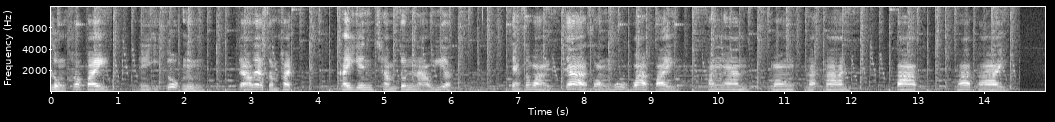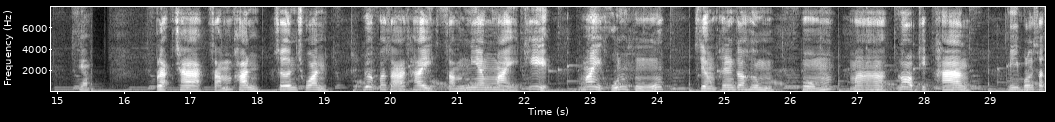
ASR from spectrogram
หลงเข้าไป ในอีกโลกหนึ่ง ก้าวแรกสัมผัสไอเย็นฉ่ำจนหนาวเยือก แสงสว่างจ้าส่องวูบว่าไป ทั้งงานมองละนาน ตาผ้าพาย เสียงประชาสัมพันธ์ เชิญชวน เลือกภาษาไทย สำเนียงใหม่ที่ไม่คุ้นหู เสียงเพลงกระหึ่มโหมมารอบทิศทาง มีบริษัท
